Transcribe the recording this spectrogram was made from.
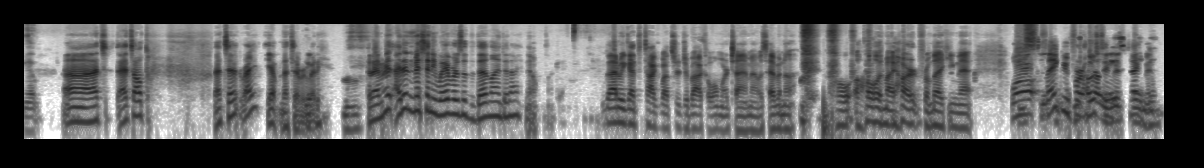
uh, that's that's all. That's it, right? Yep, that's everybody. Mhm. Did I miss? I didn't miss any waivers at the deadline, did I? No. Okay. I'm glad we got to talk about Serge Ibaka one more time. I was having a hole, a hole in my heart from liking that. Well, still- thank you for hosting this segment.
